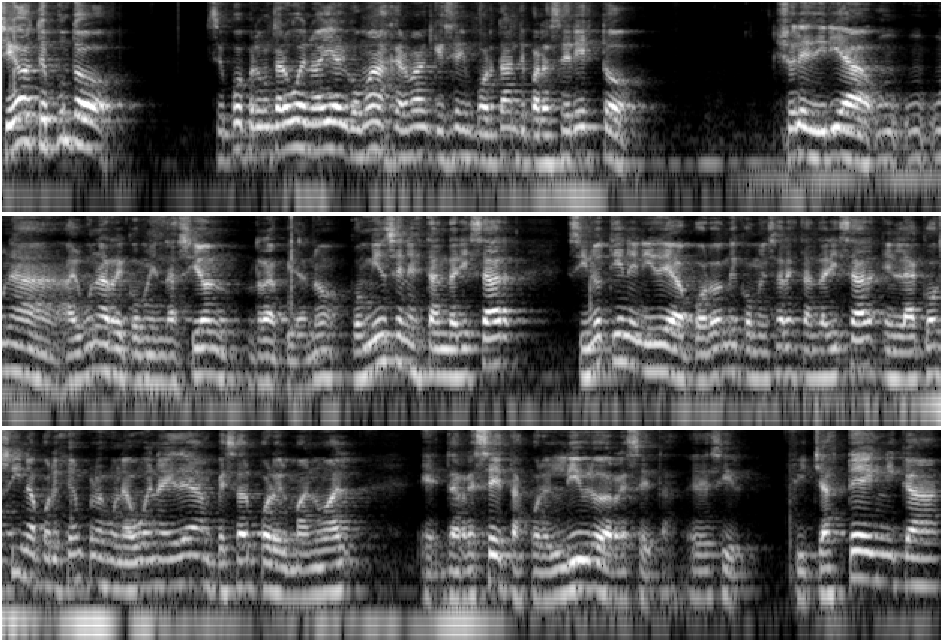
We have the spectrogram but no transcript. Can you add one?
Llegado a este punto, se puede preguntar, bueno, ¿hay algo más, Germán, que sea importante para hacer esto? yo les diría una, alguna recomendación rápida, ¿no? Comiencen a estandarizar, si no tienen idea por dónde comenzar a estandarizar, en la cocina, por ejemplo, es una buena idea empezar por el manual eh, de recetas, por el libro de recetas, es decir, fichas técnicas,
